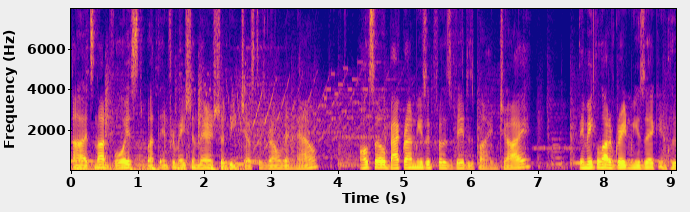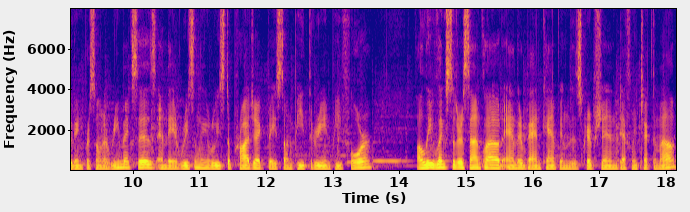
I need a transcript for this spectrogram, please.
Uh, it's not voiced, but the information there should be just as relevant now. Also, background music for this vid is by jiai. They make a lot of great music, including Persona remixes, and they recently released a project based on P3 and P4. I'll leave links to their SoundCloud and their Bandcamp in the description, definitely check them out.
